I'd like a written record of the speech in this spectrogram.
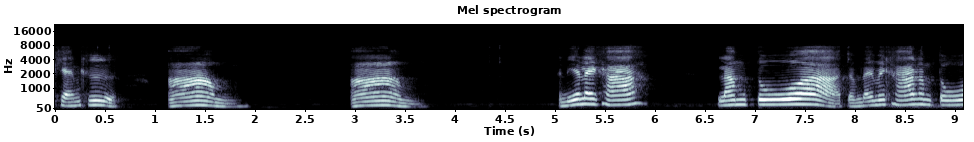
แขนคือ arm arm อันนี้อะไรคะลำตัวจำได้ไหมคะลำตัว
